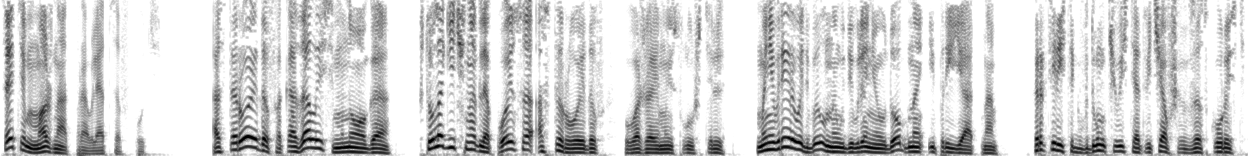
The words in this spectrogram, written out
С этим можно отправляться в путь. Астероидов оказалось много, что логично для пояса астероидов, уважаемый слушатель. Маневрировать было на удивление удобно и приятно. Характеристик вдумчивости, отвечавших за скорость,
